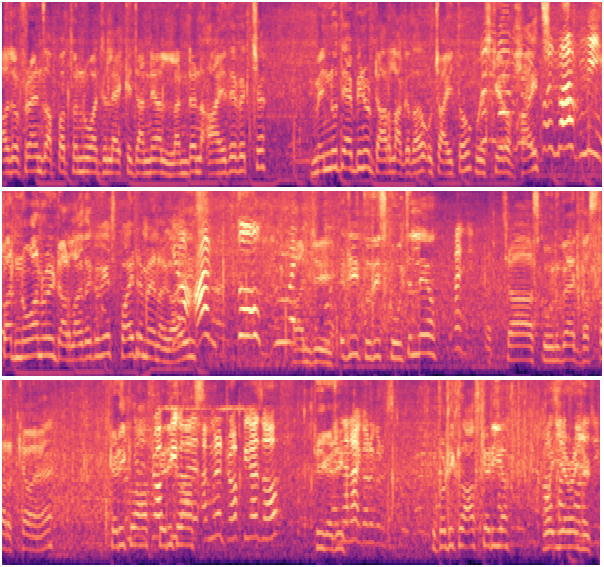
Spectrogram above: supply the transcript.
ਆਜੋ ਫਰੈਂਡਸ ਆਪਾਂ ਤੁਹਾਨੂੰ ਅੱਜ ਲੈ ਕੇ ਜਾਂਦੇ ਆ ਲੰਡਨ ਆਏ ਦੇ ਵਿੱਚ ਮੈਨੂੰ ਤੇ ਐਬੀ ਨੂੰ ਡਰ ਲੱਗਦਾ ਉਚਾਈ ਤੋਂ ਵੀ ਸਕੇਅਰ ਆਫ ਹਾਈਟਸ But not me. ਪਰ ਨੋਆ ਨੂੰ ਨਹੀਂ ਡਰ ਲੱਗਦਾ ਕਿਉਂਕਿ ਇਹ ਸਪਾਈਡਰਮੈਨ ਆ Yeah, ਗਾਇਸ I'm so great. ਹਾਂਜੀ ਜੀ ਤੁਸੀਂ ਸਕੂਲ ਚੱਲੇ ਹੋ ਹਾਂਜੀ। ਅੱਛਾ ਸਕੂਲ ਬੈਗ ਬਸਤਾ ਰੱਖਿਆ ਹੋਇਆ ਹੈ ਕਿਹੜੀ I'm gonna ਕਲਾਸ drop ਕਿਹੜੀ you guys- ਕਲਾਸ I'm gonna drop you guys off. ਠੀਕ ਹੈ ਜੀ And then I gotta go to school. ਤੇ ਤੁਹਾਡੀ ਕਲਾਸ ਕਿਹੜੀ ਆ what year are you Psychology.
